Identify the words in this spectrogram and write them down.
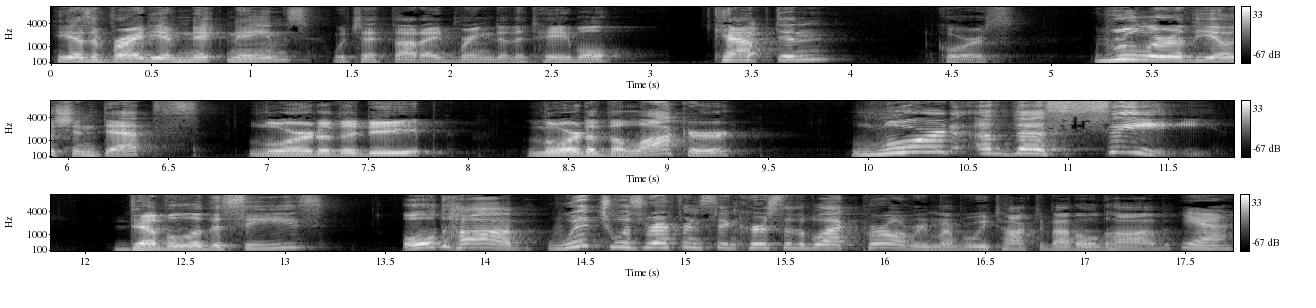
He has a variety of nicknames, which I thought I'd bring to the table. Captain, of course. Ruler of the ocean depths. Lord of the deep. Lord of the locker. Lord of the sea. Devil of the seas. Old Hob, which was referenced in Curse of the Black Pearl. Remember we talked about Old Hob? Yeah.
